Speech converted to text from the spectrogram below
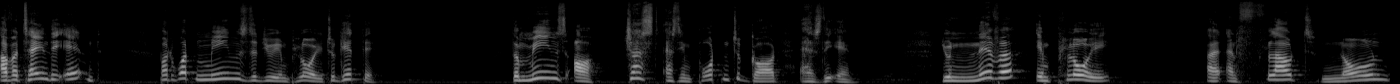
I've attained the end. But what means did you employ to get there? The means are just as important to God as the end. You never employ and, and flout known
